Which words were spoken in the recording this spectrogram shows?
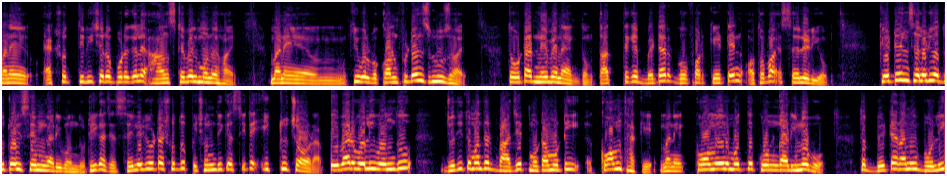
মানে একশো তিরিশের ওপরে গেলে আনস্টেবল মনে হয়। মানে কি বলব কনফিডেন্স লুজ হয়। তো ওটা নেবে না একদম। তার থেকে বেটার গো ফর কেটেন অথবা সেলেরিও। কেটেন সেলেরিও দুটোই সেম গাড়ি বন্ধু, ঠিক আছে? সেলেরিওটা শুধু পিছন দিকের সিটে একটু চওড়া। এবার বলি বন্ধু, যদি তোমাদের বাজেট মোটামুটি কম থাকে মানে কমের মধ্যে কোন গাড়ি নেব, তো বেটার আমি বলি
